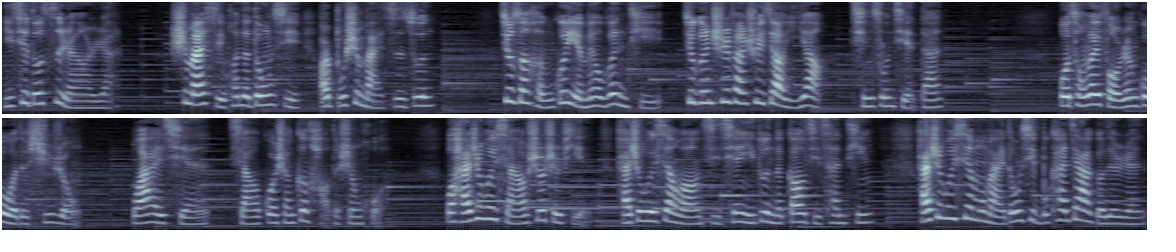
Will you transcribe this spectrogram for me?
一切都自然而然，是买喜欢的东西，而不是买自尊。就算很贵也没有问题，就跟吃饭睡觉一样轻松简单。我从未否认过我的虚荣，我爱钱，想要过上更好的生活，我还是会想要奢侈品，还是会向往几千一顿的高级餐厅。还是会羡慕买东西不看价格的人，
